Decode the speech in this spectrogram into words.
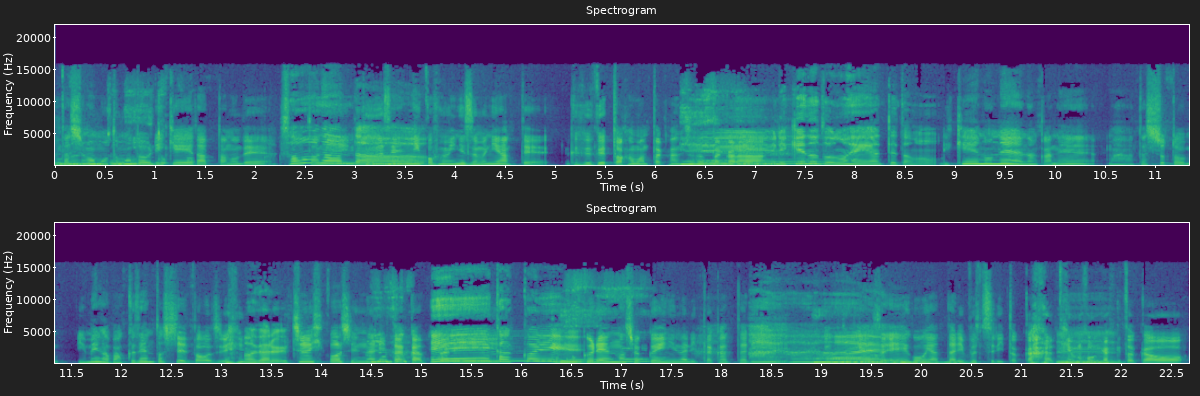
私ももともと理系だったので、そうなんだ。本当に偶然にこうフェミニズムにあって、ぐぐぐっとハマった感じだったから、へ理系のどの辺やってたの？理系のね、なんかね、まあ私ちょっと夢が漠然としてて当時、宇わかる。宙飛行士になりたかったり、えー、かっこいい。国連の職員になりたかったり、とりあえずはい英語をやったり物理とか天文学とかを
